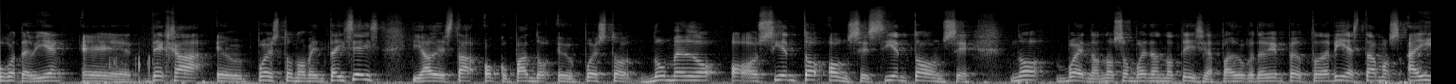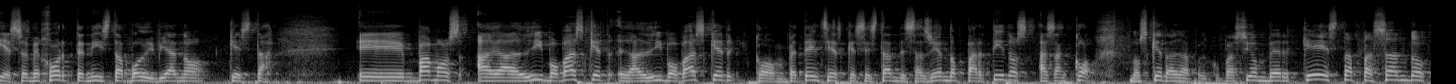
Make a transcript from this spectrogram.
Hugo de Bien eh, deja el puesto 96 y ahora está ocupando el puesto número 111. 111. No, bueno, no son buenas noticias para Hugo de Bien, pero todavía estamos ahí. Es el mejor tenista boliviano que está. Eh, vamos a Libo Basket, a Libo Basket, competencias que se están desarrollando, partidos a Zancó. Nos queda la preocupación ver qué está pasando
